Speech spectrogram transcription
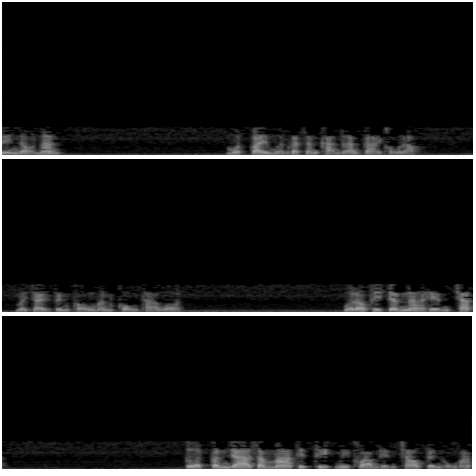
สิ่งเหล่านั้น หมดไปเหมือนกับสังขารร่างกายของเรา ไม่ใช่เป็นของมั่นคงถาวร เมื่อเราพิจารณาเห็นชัด เกิดปัญญาสัมมาทิฏฐิมีความเห็นชอบเป็นองค์มรรค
